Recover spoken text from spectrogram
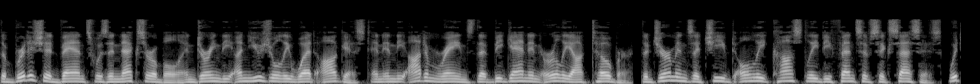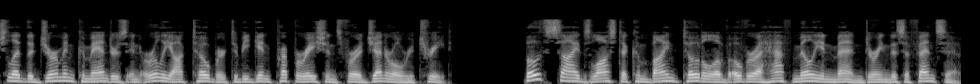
the British advance was inexorable and during the unusually wet August and in the autumn rains that began in early October, the Germans achieved only costly defensive successes, which led the German commanders in early October to begin preparations for a general retreat. Both sides lost a combined total of over a half million men during this offensive.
